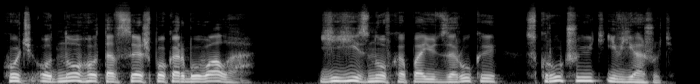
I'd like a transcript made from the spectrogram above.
Хоч одного та все ж покарбувала. Її знов хапають за руки, скручують і в'яжуть.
